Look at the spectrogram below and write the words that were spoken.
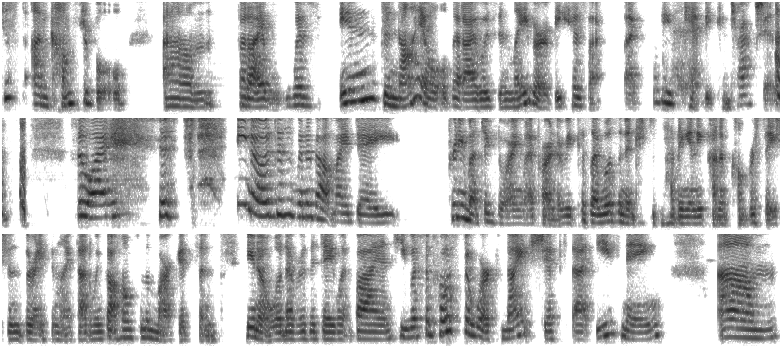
just uncomfortable. Um, but I was in denial that I was in labor because I was like, well, these can't be contractions. so I, you know, just went about my day pretty much ignoring my partner because I wasn't interested in having any kind of conversations or anything like that. And we got home from the markets and, you know, whatever the day went by. And he was supposed to work night shift that evening. Um,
